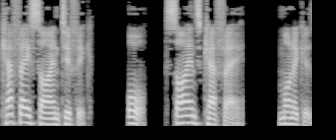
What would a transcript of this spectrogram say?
Café Scientifique or Science Café monikers.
